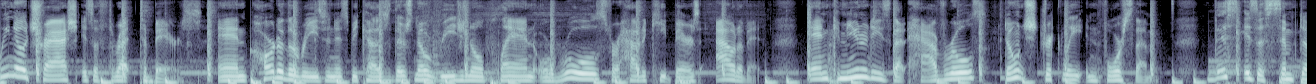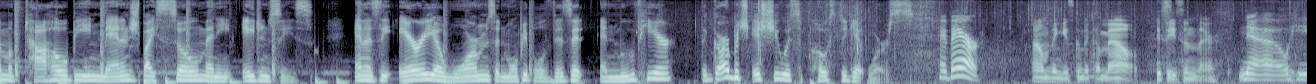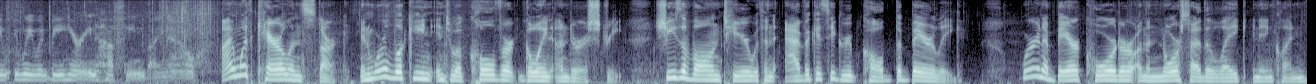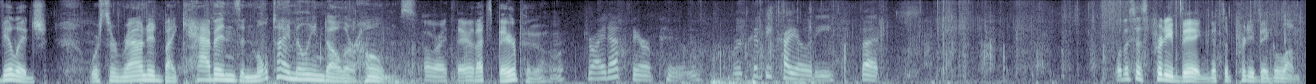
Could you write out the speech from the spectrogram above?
We know trash is a threat to bears, and part of the reason is because there's no regional plan or rules for how to keep bears out of it, and communities that have rules don't strictly enforce them. This is a symptom of Tahoe being managed by so many agencies. And as the area warms and more people visit and move here, the garbage issue is supposed to get worse. Hey, Bear! I don't think he's going to come out if he's in there. No, he we would be hearing huffing by now. I'm with Carolyn Stark, and we're looking into a culvert going under a street. She's a volunteer with an advocacy group called the Bear League. We're in a bear corridor on the north side of the lake in Incline Village. We're surrounded by cabins and multi million dollar homes. Oh, right there, that's bear poo. Huh? Dried up bear poo. Or it could be coyote, but. Well, this is pretty big. That's a pretty big lump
